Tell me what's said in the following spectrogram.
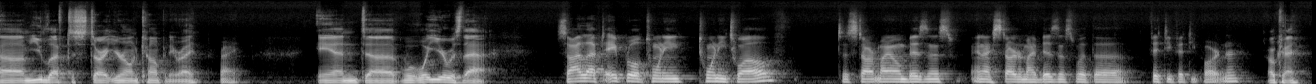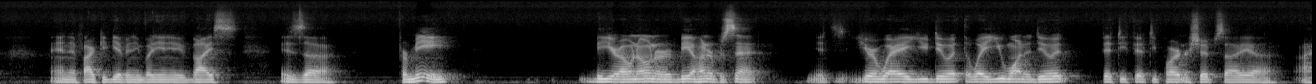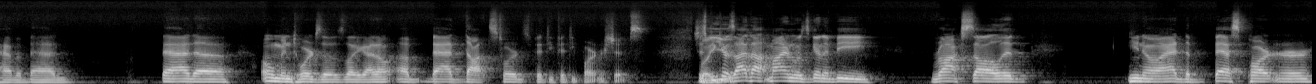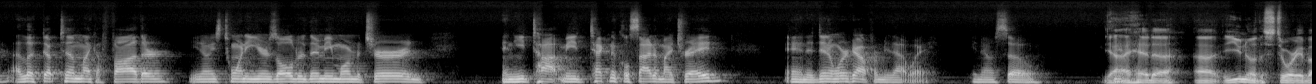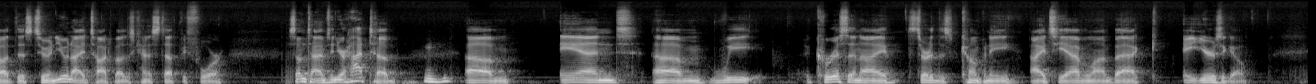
um, you left to start your own company, right? Right. And uh, wh- what year was that? So I left April of 20, 2012 to start my own business, and I started my business with a 50 50 partner. Okay. And if I could give anybody any advice, is uh, for me, be your own owner, be 100%. It's your way, you do it the way you want to do it. 50 50 partnerships, I, uh, I have a bad, bad uh, omen towards those. Like, I don't, uh, bad thoughts towards 50 50 partnerships. Just Well, you- because I thought mine was going to be rock solid. You know, I had the best partner. I looked up to him like a father. You know, he's 20 years older than me, more mature, and and he taught me technical side of my trade, and it didn't work out for me that way. You know, so Yeah, I had a, uh, you know the story about this too, and you and I had talked about this kind of stuff before. Sometimes in your hot tub, um, and um, we, Carissa and I started this company, IT Avalon, back eight years ago.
